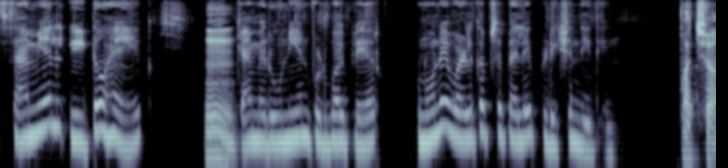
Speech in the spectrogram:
सैमुअल ईटो है एक कैमरूनियन फुटबॉल प्लेयर उन्होंने वर्ल्ड कप से पहले एक प्रिडिक्शन दी थी। अच्छा।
